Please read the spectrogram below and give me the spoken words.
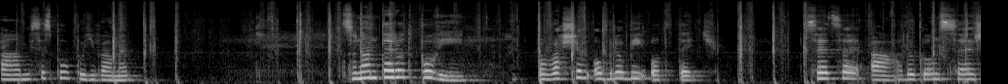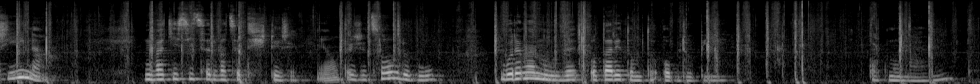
a my se spolu podíváme, co nám Tarot poví o vašem období od teď, cca do konce října 2024. Jo? Takže celou dobu budeme mluvit o tady tomto období. Tak moment.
